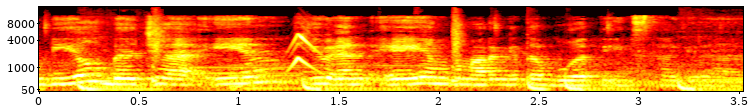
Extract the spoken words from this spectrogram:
sambil bacain Q&A yang kemarin kita buat di Instagram.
